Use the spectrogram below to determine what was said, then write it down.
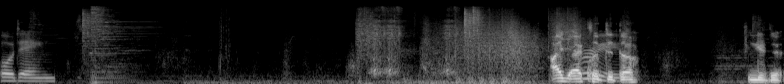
Boarding. I, I clipped it though. You need to.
